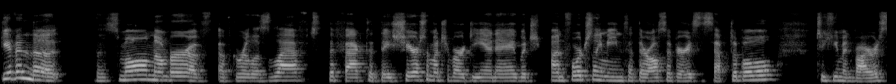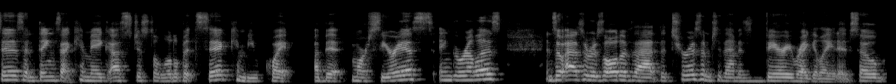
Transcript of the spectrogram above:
Given the the small number of, of gorillas left, the fact that they share so much of our DNA, which unfortunately means that they're also very susceptible to human viruses and things that can make us just a little bit sick can be quite a bit more serious in gorillas. And so as a result of that, the tourism to them is very regulated. So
